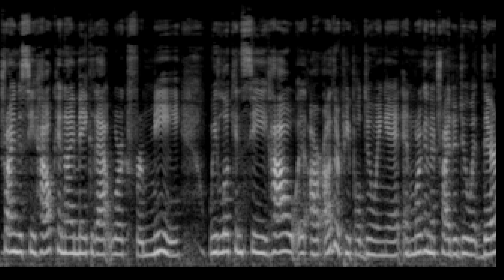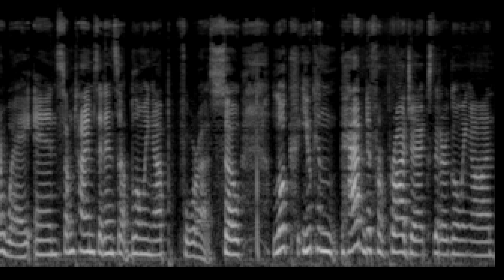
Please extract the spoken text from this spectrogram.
trying to see how can I make that work for me? We look and see how are other people doing it and we're going to try to do it their way and sometimes it ends up blowing up for us. So look you can have different projects that are going on.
